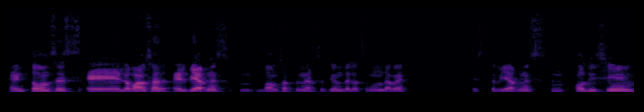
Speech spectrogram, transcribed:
Entonces, eh, lo vamos a, el viernes vamos a tener sesión de la segunda B. Este viernes. Odyssey.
